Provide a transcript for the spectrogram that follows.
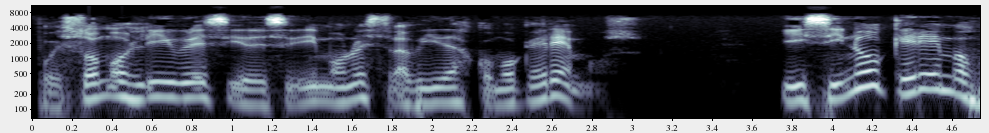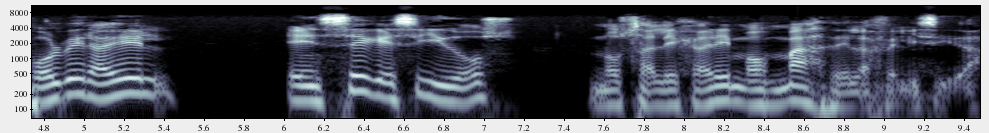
pues somos libres y decidimos nuestras vidas como queremos. Y si no queremos volver a Él, enseguecidos, nos alejaremos más de la felicidad.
